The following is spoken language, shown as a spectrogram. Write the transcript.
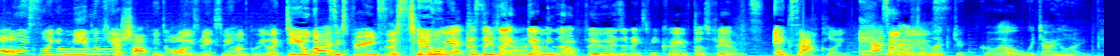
Always like me looking at Shopkins always makes me hungry. Like, do you guys experience this too? Oh yeah, because there's like yummy little foods. It makes me crave those foods. Exactly. And So there's electric glow, which I like.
